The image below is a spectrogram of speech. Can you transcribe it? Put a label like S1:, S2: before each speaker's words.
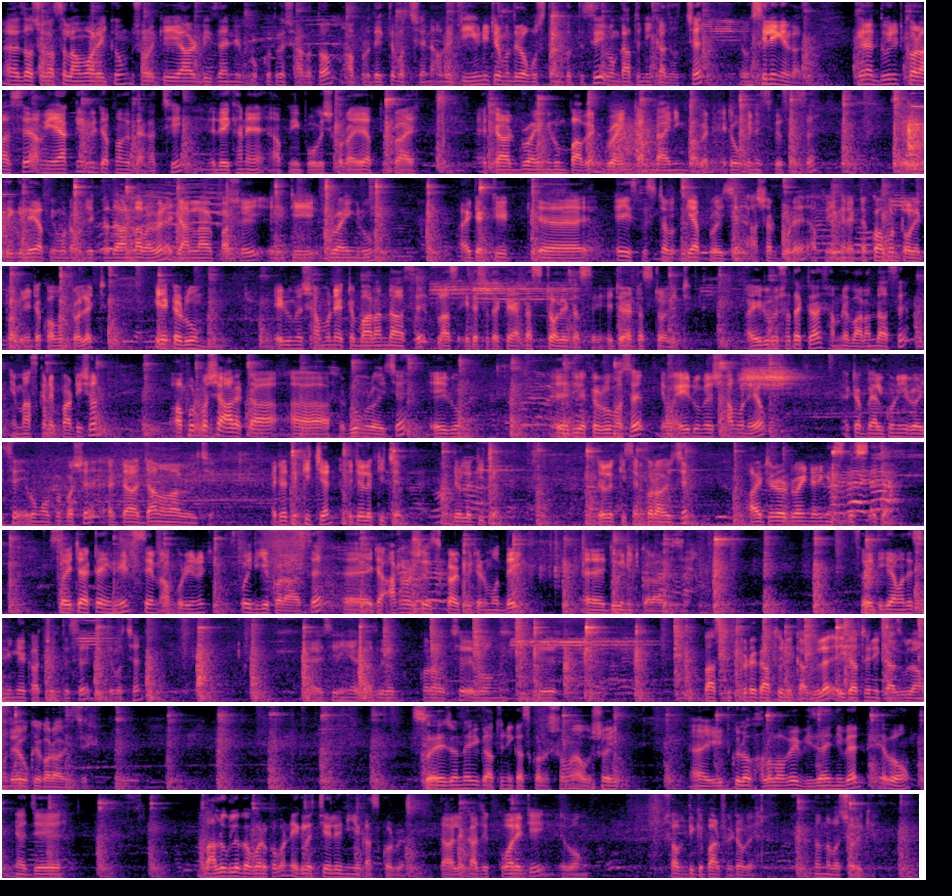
S1: দর্শক, আসসালামু আলাইকুম। সবাইকে আর ডিজাইনের পক্ষ থেকে স্বাগতম। আপনারা দেখতে পাচ্ছেন, আমরা একটি ইউনিটের মধ্যে অবস্থান করতেছি এবং গাঁথনি কাজ হচ্ছে এবং সিলিংয়ের কাজ। এখানে দুই ইউনিট করা আছে, আমি এক ইউনিট আপনাকে দেখাচ্ছি। এখানে আপনি প্রবেশ করায় আপনি প্রায় একটা ড্রয়িং রুম পাবেন ড্রয়িং কাম ডাইনিং পাবেন। এটা ওপেন স্পেস আছে। সেদিকে গেলে আপনি মোটামুটি একটা জানলা পাবেন। জানলার পাশেই একটি ড্রয়িং রুম এটা একটি এই স্পেসটা গ্যাপ রয়েছে। আসার পরে আপনি এখানে একটা কমন টয়লেট পাবেন। এটা কমন টয়লেট এটা একটা রুম এই রুমের সামনে একটা বারান্দা আছে প্লাস এটার সাথে একটা অ্যাটাচ টয়লেট আছে। এটা অ্যাটাচ টয়লেট আর এই রুমের সাথে একটা সামনে বারান্দা আছে। এই মাঝখানে পার্টিশন অপর পাশে আর একটা রুম রয়েছে। এই রুম এদিকে একটা রুম আছে এবং এই রুমের সামনেও একটা ব্যালকনি রয়েছে এবং অপর পাশে একটা জানালা রয়েছে। এটা হচ্ছে কিচেন এটা হলো কিচেন এটা হলো কিচেন এটা কিচেন করা হয়েছে। আর এটা ড্রয়িং ডাইনিং স্পেস এটা। সো এটা একটা ইউনিট সেম অপর ইউনিট ওই দিকে করা আছে। এটা আঠারোশো স্কোয়ার ফিটের মধ্যেই দুই ইউনিট করা হয়েছে। সো এদিকে আমাদের সিলিংয়ের কাজ চলতেছে, দেখতে পাচ্ছেন। সিলিংয়ের কাজগুলো করা হচ্ছে এবং যে পাঁচ ফিট করে গাঁথনি কাজগুলো, এই গাঁথনি কাজগুলো আমাদের ওকে করা হয়েছে। সো এই জন্য এই গাঁথনি কাজ করার সময় অবশ্যই ইটগুলো ভালোভাবে ভিজাই নেবেন এবং যে বালুগুলো ব্যবহার করবেন এগুলো চেলে নিয়ে কাজ করবেন। তাহলে কাজের কোয়ালিটি এবং সব দিকে পারফেক্ট হবে। ধন্যবাদ সবাইকে।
